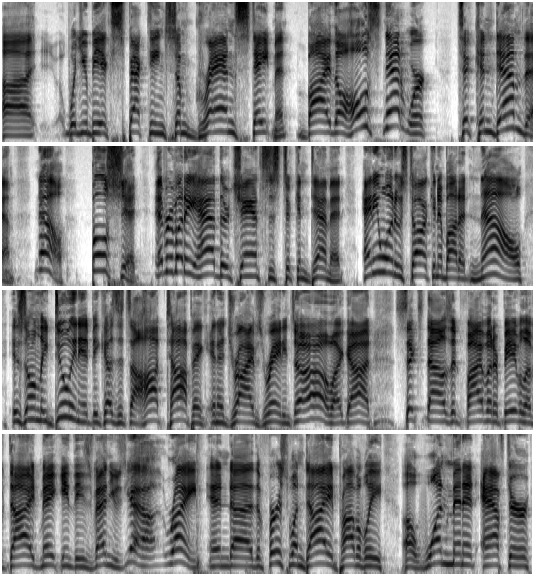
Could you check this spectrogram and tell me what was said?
uh, would you be expecting some grand statement by the host network to condemn them? No, bullshit. Everybody had their chances to condemn it. Anyone who's talking about it now is only doing it because it's a hot topic and it drives ratings. Oh my God, 6,500 people have died making these venues. Yeah, right. And uh, the first one died probably uh, one minute after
